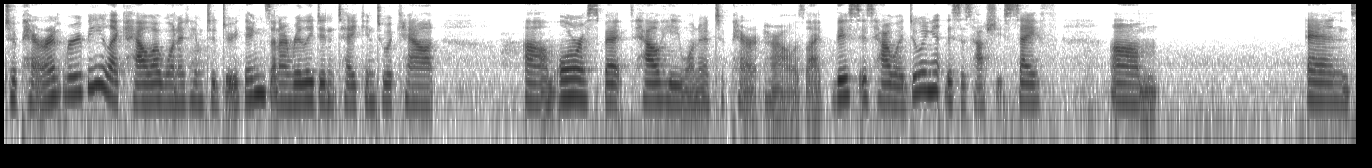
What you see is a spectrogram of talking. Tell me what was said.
to parent Ruby, like how I wanted him to do things, and I really didn't take into account um, or respect how he wanted to parent her. I was like, this is how we're doing it, this is how she's safe, um, and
